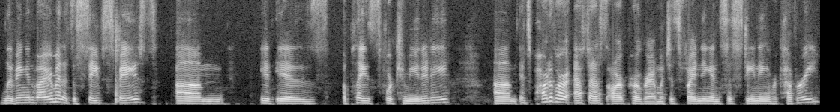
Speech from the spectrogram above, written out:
living environment. It's a safe space. Um, it is a place for community. Um, it's part of our FSR program, which is Finding and Sustaining Recovery.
